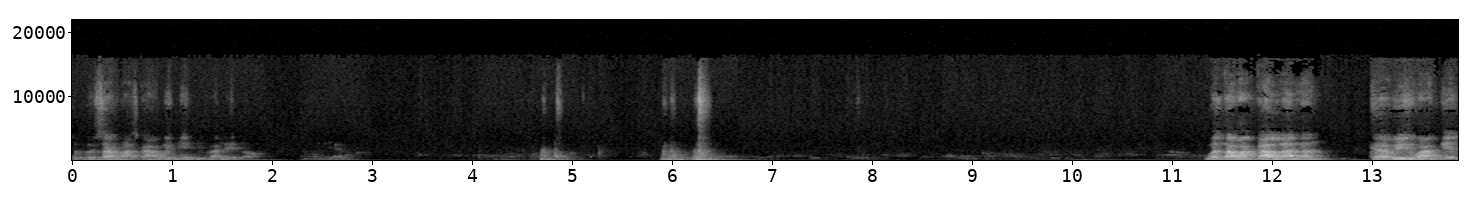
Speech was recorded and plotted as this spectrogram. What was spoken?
sebesar mas kawin ini di Baleno. Ya. Wa tawakalanan gawe wakil,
